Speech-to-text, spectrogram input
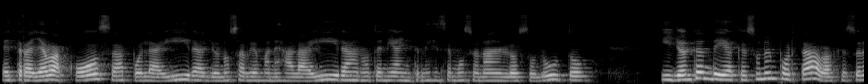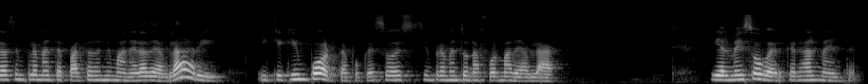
extrañaba cosas por la ira, yo no sabía manejar la ira, no tenía inteligencia emocional en lo absoluto. Y yo entendía que eso no importaba, que eso era simplemente parte de mi manera de hablar y, y qué importa, porque eso es simplemente una forma de hablar. Y él me hizo ver que realmente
